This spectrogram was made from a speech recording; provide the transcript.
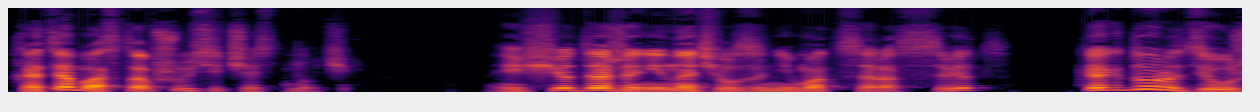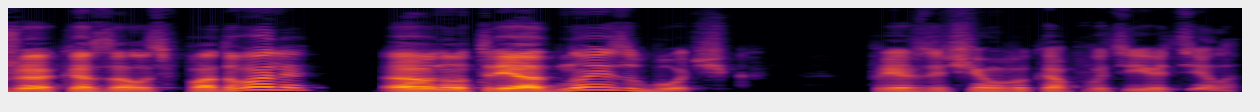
хотя бы оставшуюся часть ночи. Еще даже не начал заниматься рассвет, как Дороти уже оказалась в подвале, а внутри одной из бочек. Прежде чем выкапывать ее тело,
